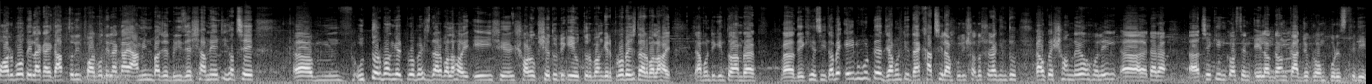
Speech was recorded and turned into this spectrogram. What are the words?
পর্বত এলাকায়, গাবতলীর পর্বত এলাকায়, আমিনবাজার ব্রিজের সামনে। এটি হচ্ছে উত্তরবঙ্গের প্রবেশদ্বার বলা হয়। এই সড়ক সেতুটিকে উত্তরবঙ্গের প্রবেশদ্বার বলা হয়, তেমনটি কিন্তু আমরা দেখেছি। তবে এই মুহূর্তে যেমনটি দেখাচ্ছিলাম, পুলিশ সদস্যরা কিন্তু কাউকে সন্দেহ হলেই তারা চেকিং করছেন এই লকডাউন কার্যক্রম, পরিস্থিতি।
